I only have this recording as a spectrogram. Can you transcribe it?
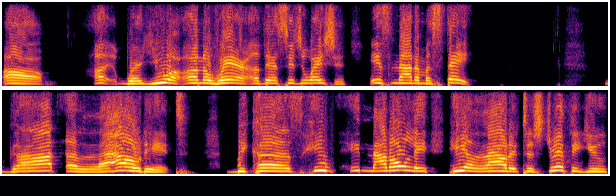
uh, uh, where you are unaware of that situation. It's not a mistake. God allowed it because he he not only he allowed it to strengthen you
